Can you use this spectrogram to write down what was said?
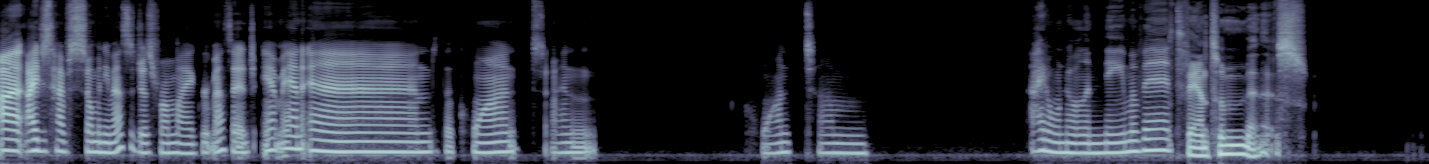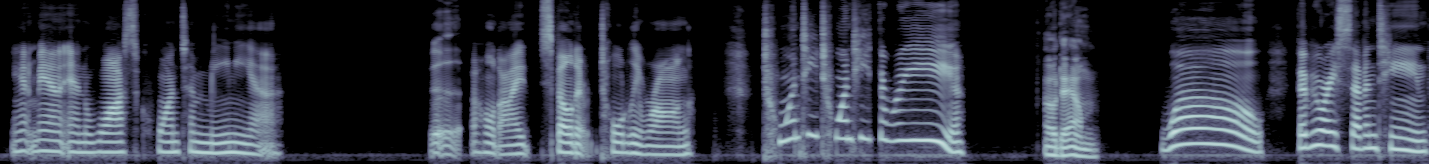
I I just have so many messages from my group message. Ant Man and the quant and quantum. I don't know the name of it. Phantom Menace. Ant Man and Wasp Quantumania. Hold on, I spelled it totally wrong. 2023. Oh damn. Whoa. February 17th.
